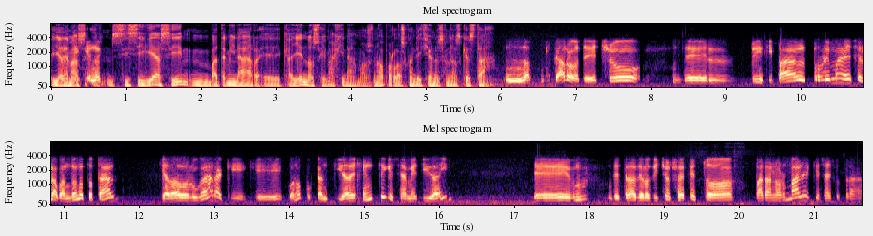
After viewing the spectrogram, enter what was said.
y además, si sigue así, va a terminar eh, cayéndose, imaginamos, ¿no? Por las condiciones en las que está. No, claro, de hecho, el principal problema es el abandono total ha dado lugar a que, bueno, pues cantidad de gente que se ha metido ahí eh, detrás de los dichosos efectos paranormales, que esa es otra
